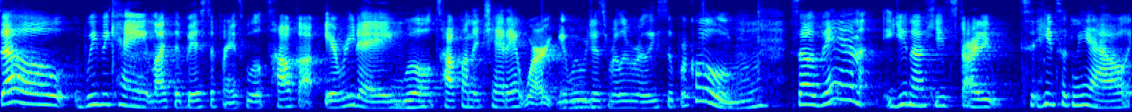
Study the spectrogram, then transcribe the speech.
So we became like the best of friends. We'll talk uh, every day. Mm-hmm. We'll talk on the chat at work, and we were just really, really super cool. So then, you know, he started. To, he took me out,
